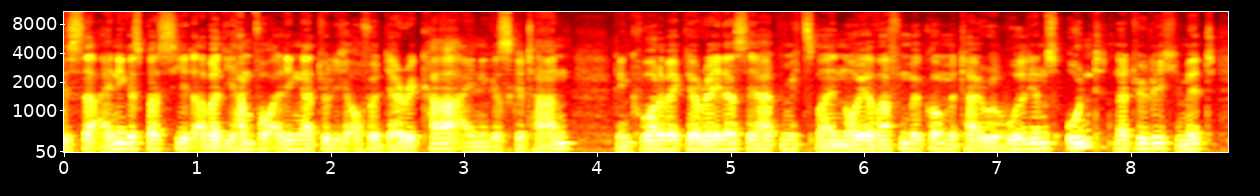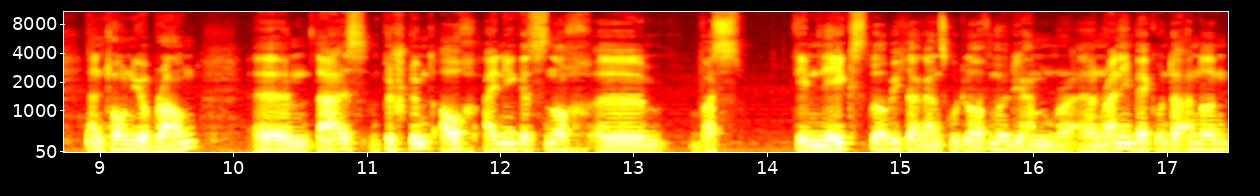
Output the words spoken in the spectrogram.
ist da einiges passiert. Aber die haben vor allen Dingen natürlich auch für Derek Carr einiges getan. Den Quarterback der Raiders, der hat nämlich zwei neue Waffen bekommen mit Tyrell Williams und natürlich mit Antonio Brown. Ähm, da ist bestimmt auch einiges noch, ähm, was demnächst, glaube ich, da ganz gut laufen wird. Die haben einen Running Back unter anderem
